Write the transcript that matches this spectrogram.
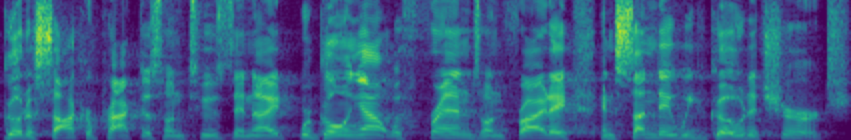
go to soccer practice on Tuesday night, we're going out with friends on Friday, and Sunday we go to church.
